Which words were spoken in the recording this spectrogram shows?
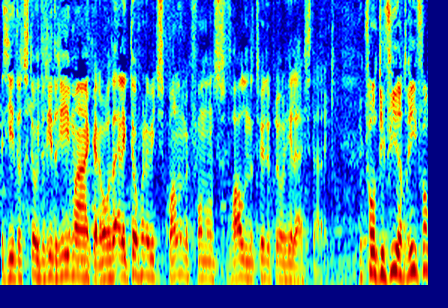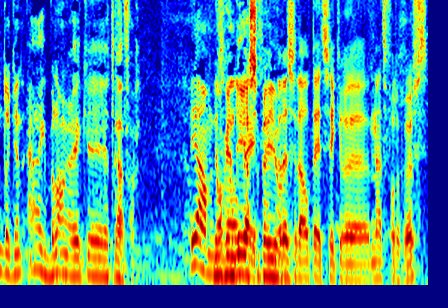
zie je dat ze toch 3-3 maken. Dan wordt het eigenlijk toch wel een beetje spannend. Maar ik vond ons vooral in de tweede periode heel erg sterk. Ik vond die 4-3 vond ik een erg belangrijke eh, treffer. Ja, maar Nog in de altijd, eerste periode. Dat is het altijd, zeker uh, net voor de rust.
